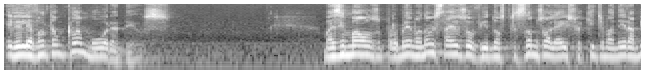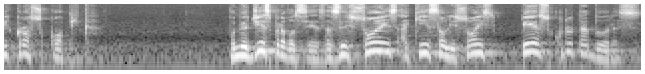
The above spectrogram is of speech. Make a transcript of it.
Ele levanta um clamor a Deus. Mas, irmãos, o problema não está resolvido. Nós precisamos olhar isso aqui de maneira microscópica. Como eu disse para vocês, as lições aqui são lições perscrutadoras.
